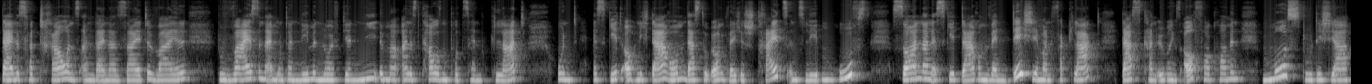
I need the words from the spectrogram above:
deines Vertrauens an deiner Seite, weil Du weißt, in einem Unternehmen läuft dir nie immer alles 1000 Prozent glatt. Und es geht auch nicht darum, dass du irgendwelche Streits ins Leben rufst, sondern es geht darum, wenn dich jemand verklagt, das kann übrigens auch vorkommen, musst du dich ja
